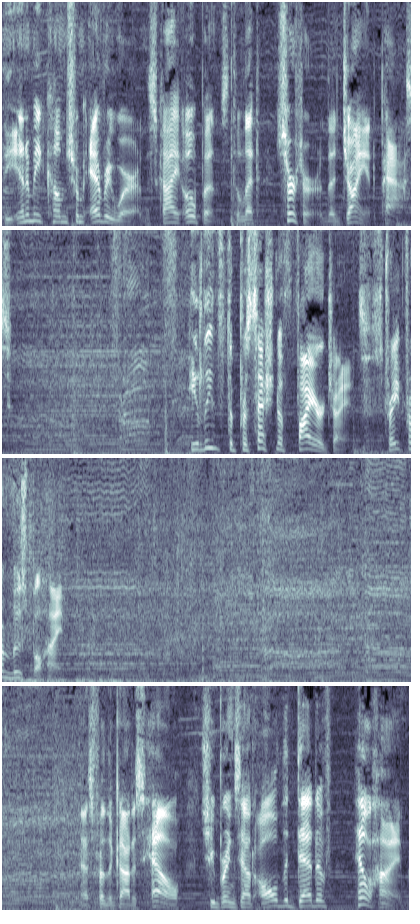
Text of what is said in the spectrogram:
The enemy comes from everywhere, the sky opens to let Surtur, the giant, pass. He leads the procession of fire giants straight from Muspelheim. As for the goddess Hel, she brings out all the dead of Helheim.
